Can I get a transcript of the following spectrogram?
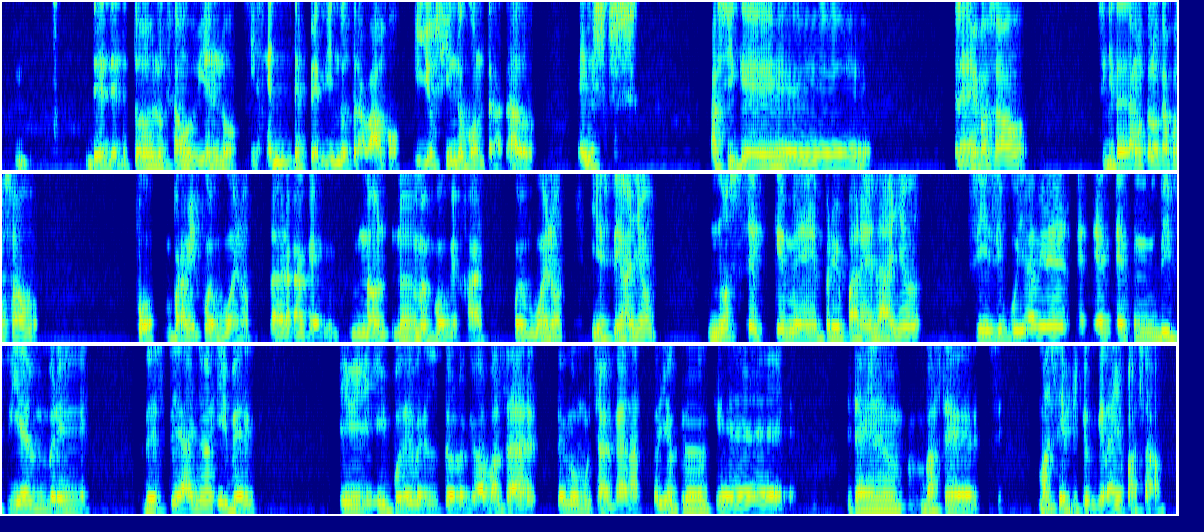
De, de, todo lo que estamos viviendo y gente perdiendo trabajo y yo siendo contratado. Es... Así que el año pasado, si quitamos todo lo que ha pasado, para mí fue bueno, la verdad que no, no me puedo quejar, fue bueno y este año no sé qué me prepara el año, si, si pudiera venir en, en, en, diciembre de este año y ver y, y, poder ver todo lo que va a pasar, tengo muchas ganas, pero yo creo que este año va a ser más épico que el año pasado,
